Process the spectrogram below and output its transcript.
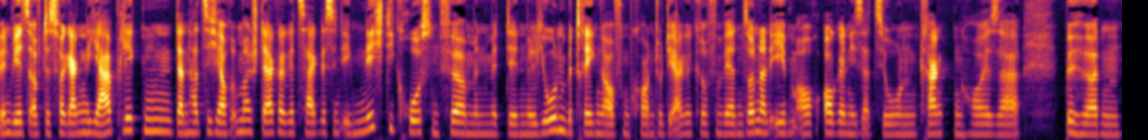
Wenn wir jetzt auf das vergangene Jahr blicken, dann hat sich auch immer stärker gezeigt, es sind eben nicht die großen Firmen mit den Millionenbeträgen auf dem Konto, die angegriffen werden, sondern eben auch Organisationen, Krankenhäuser, Behörden.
